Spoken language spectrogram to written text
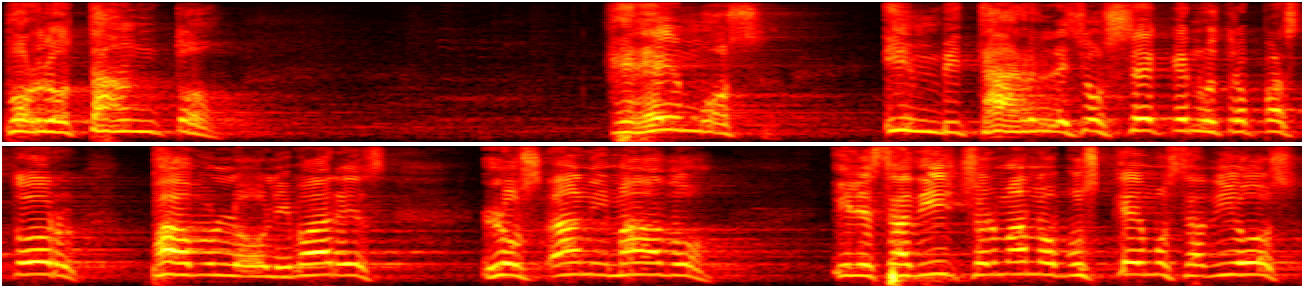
Por lo tanto, queremos invitarles. Yo sé que nuestro pastor Pablo Olivares los ha animado y les ha dicho, hermano, busquemos a Dios.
